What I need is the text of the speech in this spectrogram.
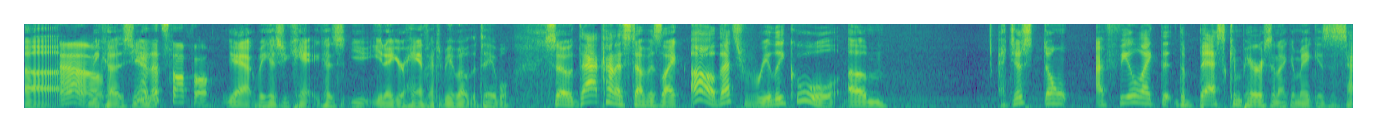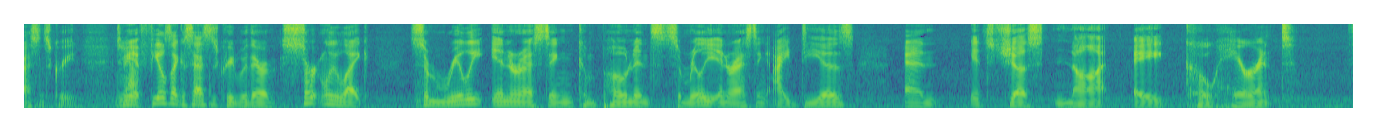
oh, because yeah, that's thoughtful. Yeah, because you can't because you you know your hands have to be above the table. So that kind of stuff is like, oh, that's really cool. Um, I just don't. I feel like the the best comparison I can make is Assassin's Creed. To me, it feels like Assassin's Creed, where there are certainly like some really interesting components, some really interesting ideas, and it's just not a coherent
